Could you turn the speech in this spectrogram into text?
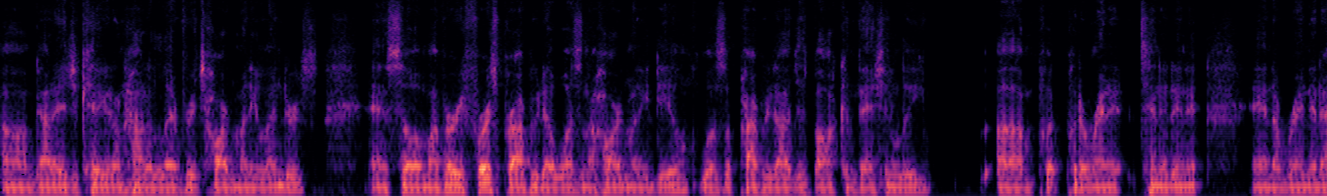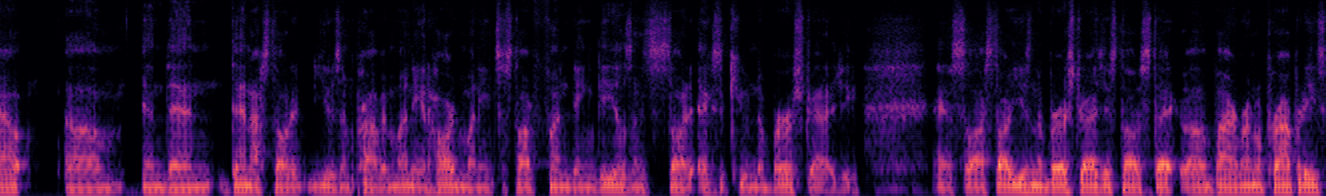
um, got educated on how to leverage hard money lenders. And so my very first property that wasn't a hard money deal was a property that I just bought conventionally, um, put, put a rented tenant in it and I rented out um, and then then I started using private money and hard money to start funding deals and started executing the BRRRR strategy. And so I started using the BRRRR strategy, started stack, uh, buying rental properties,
